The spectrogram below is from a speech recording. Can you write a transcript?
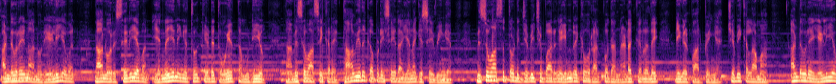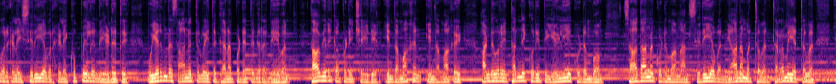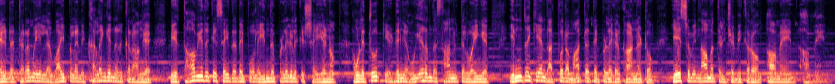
ஆண்டவரே நான் ஒரு எளியவன் நான் ஒரு சிறியவன் என்னையும் நீங்கள் தூக்கி எடுத்து உயர்த்த முடியும். நான் விசுவாசிக்கிறேன் தாவீதுக்கு அப்படி செய்தால் எனக்கு செய்வீங்க. விசுவாசத்தோடு ஜெபிச்சு பாருங்க. இன்றைக்கு ஒரு அற்புதம் நடக்கிறதை நீங்கள் பார்ப்பீங்க. ஜெபிக்கலாமா? ஆண்டவரை எளியவர்களை சிறியவர்களை குப்பையிலிருந்து எடுத்து உயர்ந்த ஸ்தானத்தில் வைத்து கனப்படுத்துகிற தேவன். தாவீதுக்கு அப்படி செய்தீர். இந்த மகன் இந்த மகள் ஆண்டவரை தன்னை குறித்து எளிய குடும்பம் சாதாரண குடும்பம். நான் சிறியவன் ஞானமற்றவன் திறமையற்றவன். என்கிட்ட திறமையில் வாய்ப்பில் நீ கலைஞன் இருக்கிறாங்க. நீர் தாவீதுக்கு செய்ததை போல இந்த பிள்ளைகளுக்கு செய்யணும். அவங்களை தூக்கி எடுங்க உயர்ந்த ஸ்தானத்தில் வைங்க. இன்றைக்கே அந்த அற்புத மாற்றத்தை பிள்ளைகள் காணட்டும். இயேசுவின் நாமத்தில் ஜெபிக்கிறோம். ஆமேன் ஆமேன்.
